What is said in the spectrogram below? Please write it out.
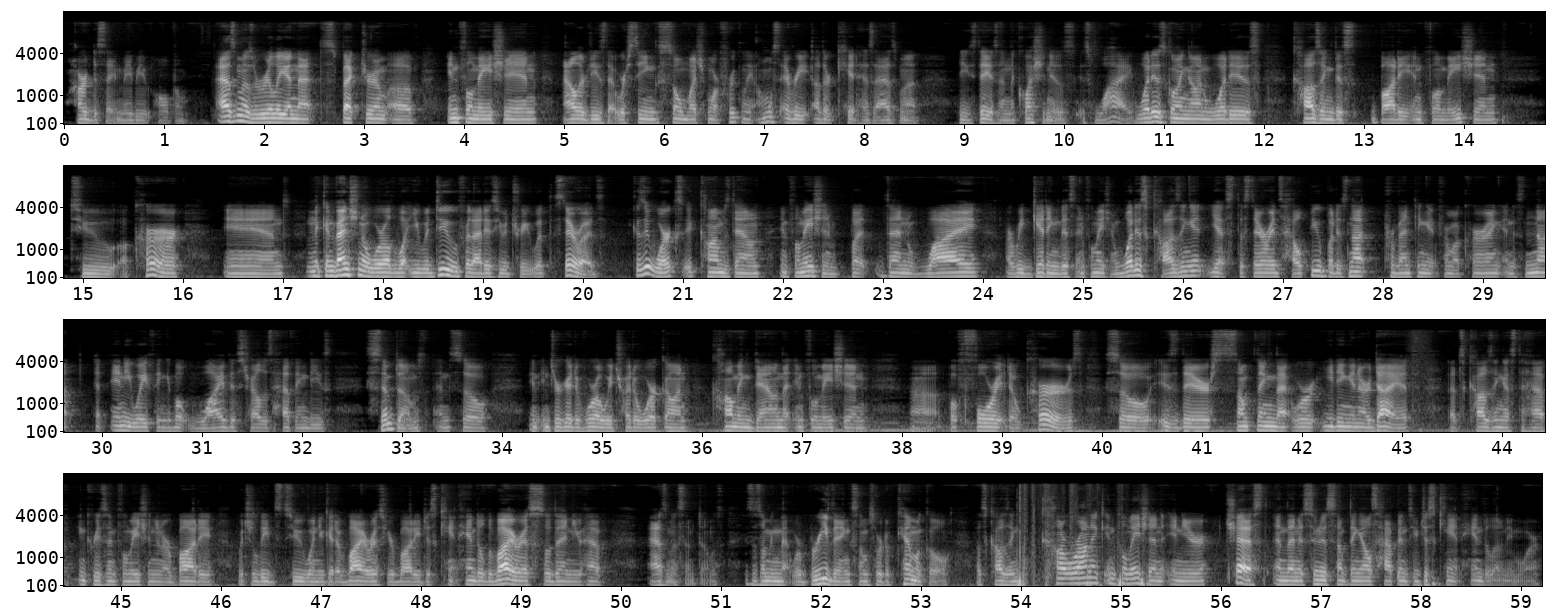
Hard to say maybe all of them. Asthma is really in that spectrum of inflammation allergies that we're seeing so much more frequently almost every other kid has asthma these days. And the question is, is why? What is going on? What is causing this body inflammation to occur? And in the conventional world, what you would do for that is you would treat with steroids because it works, it calms down inflammation. But then why are we getting this inflammation? What is causing it? Yes, the steroids help you, but it's not preventing it from occurring and it's not in any way thinking about why this child is having these symptoms. And so in integrative world, we try to work on calming down that inflammation uh, before it occurs. So is there something that we're eating in our diet that's causing us to have increased inflammation in our body, which leads to when you get a virus, your body just can't handle the virus, so then you have asthma symptoms. Is it something that we're breathing, some sort of chemical that's causing chronic inflammation in your chest, and then as soon as something else happens, you just can't handle it anymore?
